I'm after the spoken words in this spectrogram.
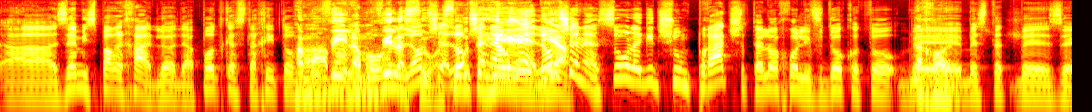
אה, זה מספר אחד, לא יודע, הפודקאסט הכי טוב. המוביל, המוביל לא אסור, אסור לא שתהיה הרבה, לא ידיעה. משנה, אסור להגיד שום פרט שאתה לא יכול לבדוק אותו נכון. בזה.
